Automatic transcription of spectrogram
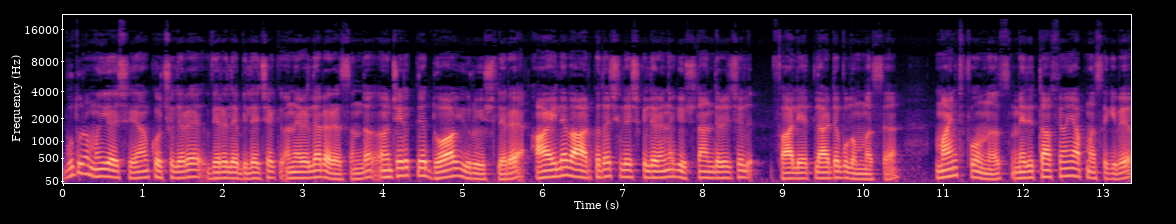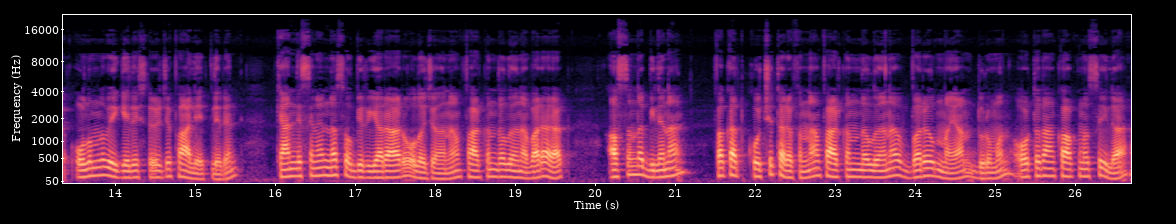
Bu durumu yaşayan koçilere verilebilecek öneriler arasında öncelikle doğa yürüyüşleri, aile ve arkadaş ilişkilerini güçlendirici faaliyetlerde bulunması, mindfulness, meditasyon yapması gibi olumlu ve geliştirici faaliyetlerin kendisine nasıl bir yararı olacağının farkındalığına vararak aslında bilinen fakat koçi tarafından farkındalığına varılmayan durumun ortadan kalkmasıyla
